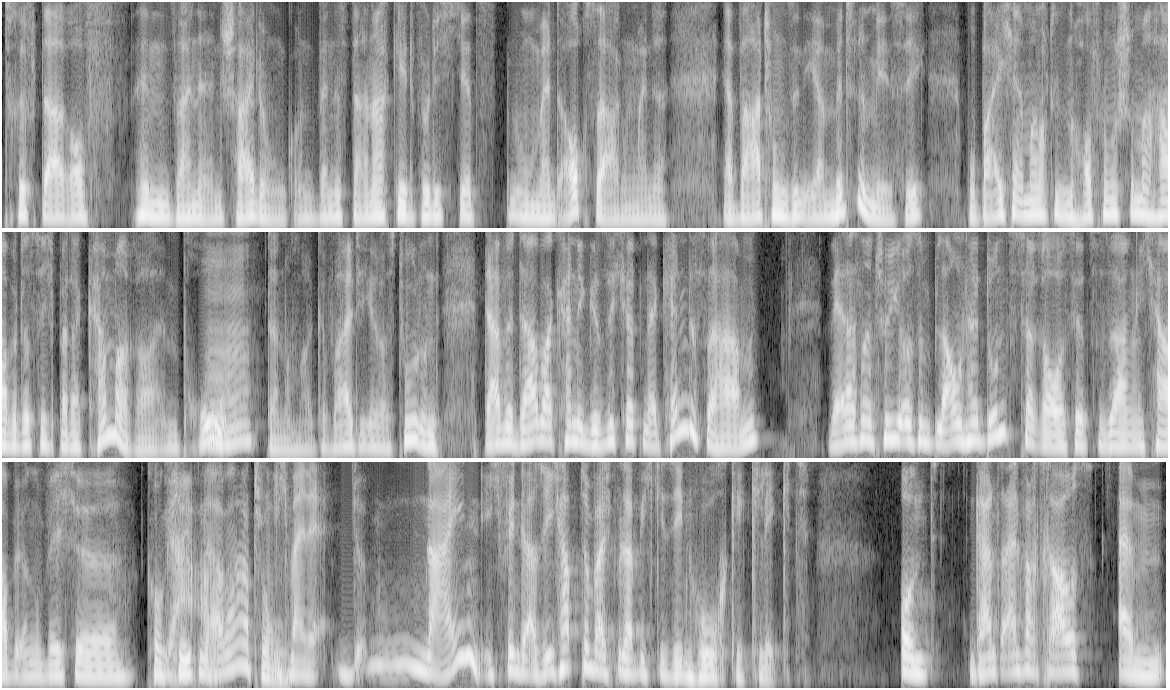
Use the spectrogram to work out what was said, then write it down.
trifft daraufhin seine Entscheidung. Und wenn es danach geht, würde ich jetzt im Moment auch sagen, meine Erwartungen sind eher mittelmäßig, wobei ich ja immer noch diesen Hoffnungsschimmer habe, dass sich bei der Kamera im Pro mhm. dann nochmal gewaltig etwas tut. Und da wir da aber keine gesicherten Erkenntnisse haben, wäre das natürlich aus dem blauen Herr Dunst heraus, jetzt zu sagen, ich habe irgendwelche konkreten ja, Erwartungen. Ich meine, nein, ich finde, also ich habe zum Beispiel, habe ich gesehen, hochgeklickt. Und ganz einfach draus, ähm,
